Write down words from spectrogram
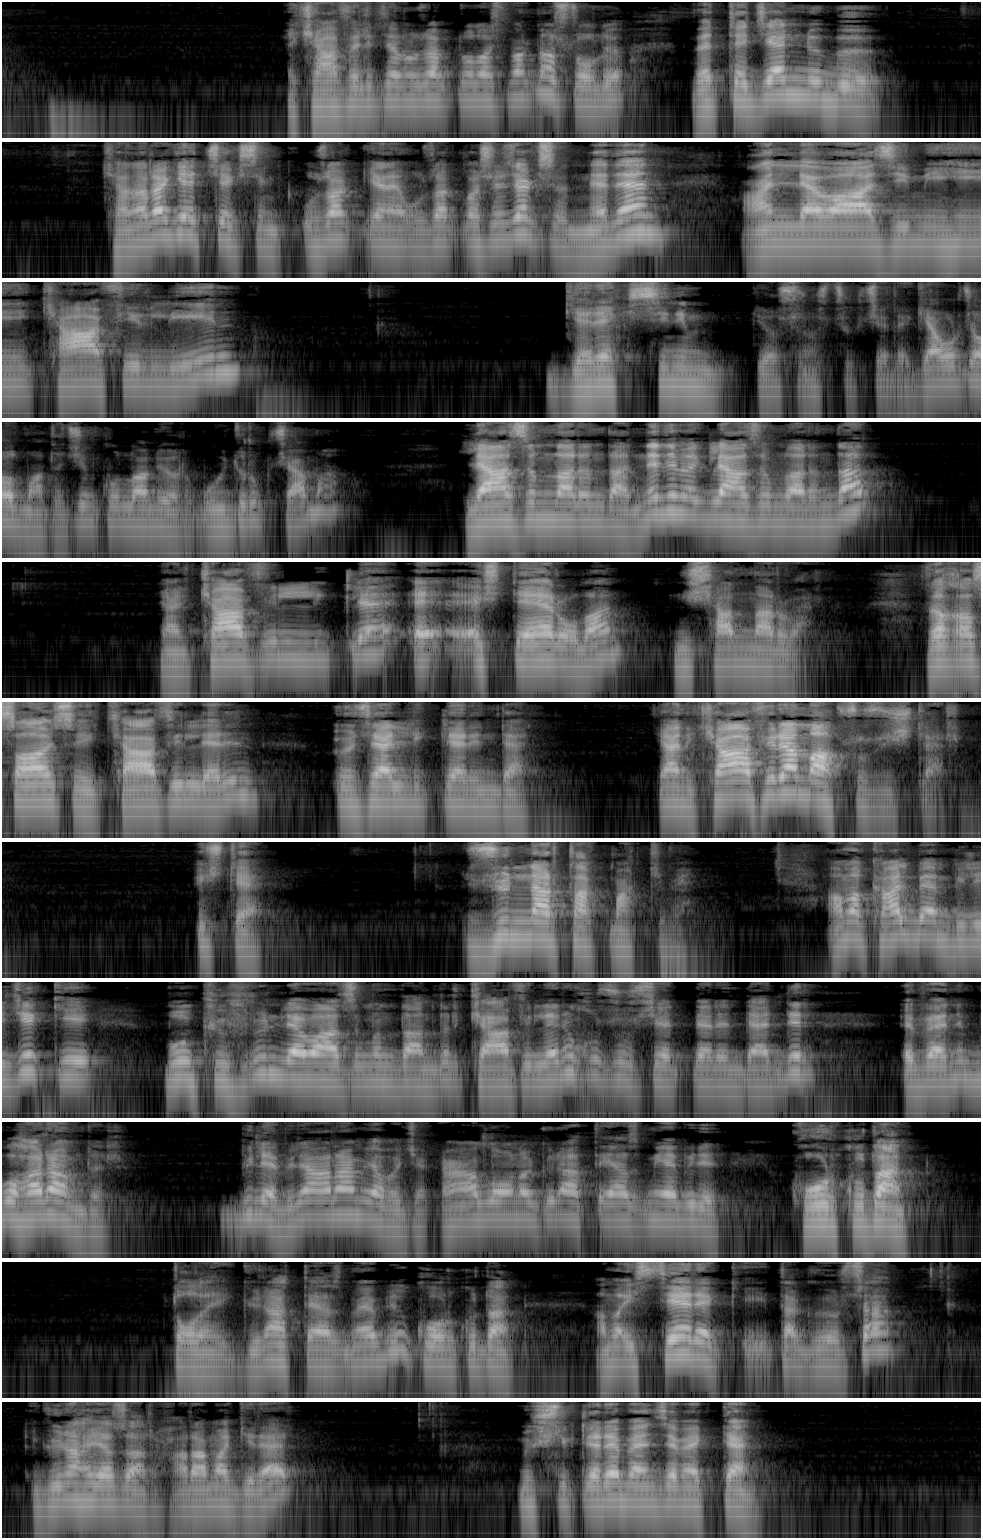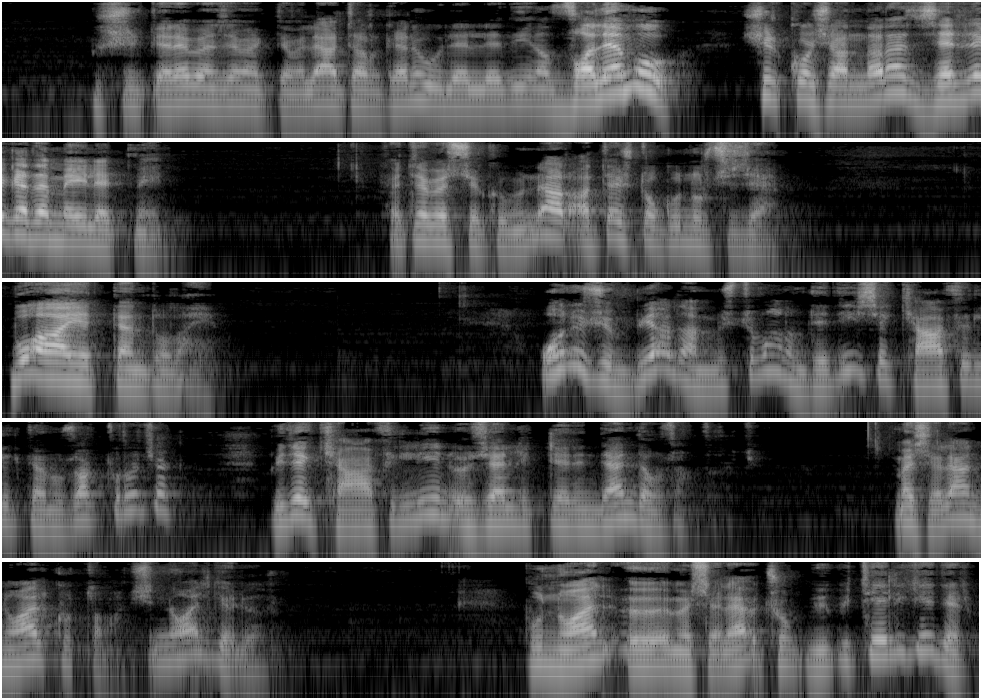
E kafirlikten uzak dolaşmak nasıl oluyor? Ve tecennübü. Kenara geçeceksin. Uzak yani uzaklaşacaksın. Neden? An levazimihi kafirliğin gereksinim diyorsunuz Türkçe'de. Gavurca olmadığı için kullanıyorum. Uydurukça ama lazımlarından. Ne demek lazımlarından? Yani kafirlikle e, eşdeğer olan nişanlar var. Ve hasası kafirlerin özelliklerinden. Yani kafire mahsus işler. İşte zünler takmak gibi. Ama kalben bilecek ki bu küfrün levazımındandır. Kafirlerin hususiyetlerindendir. Efendim bu haramdır. Bile bile haram yapacak. Allah ona günah da yazmayabilir. Korkudan. Dolayı günah da yazmayabilir korkudan. Ama isteyerek takıyorsa günah yazar, harama girer. Müşriklere benzemekten. Müşriklere benzemekten. Ve la terkenu ilellezine zalemu. Şirk koşanlara zerre kadar meyletmeyin. Fetebessekumünler ateş dokunur size. Bu ayetten dolayı. Onun için bir adam Müslümanım dediyse kafirlikten uzak duracak. Bir de kafirliğin özelliklerinden de uzak duracak. Mesela Noel kutlamak. Şimdi Noel geliyor. Bu Noel e, mesela çok büyük bir tehlikedir.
